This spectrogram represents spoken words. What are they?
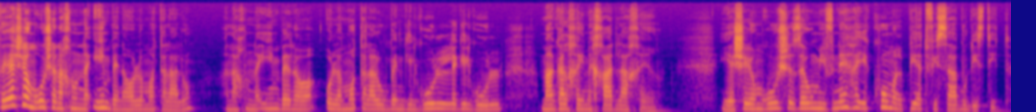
ויש שיאמרו שאנחנו נעים בין העולמות הללו, אנחנו נעים בין העולמות הללו בין גלגול לגלגול, מעגל חיים אחד לאחר. יש שיאמרו שזהו מבנה היקום על פי התפיסה הבודהיסטית.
